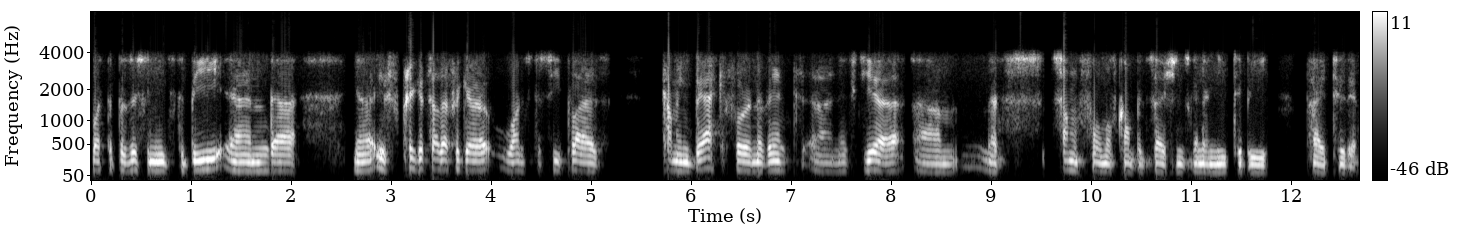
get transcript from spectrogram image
what the position needs to be, and. Uh, you know, if Cricket South Africa wants to see players coming back for an event uh, next year, um, that's some form of compensation is going to need to be paid to them.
